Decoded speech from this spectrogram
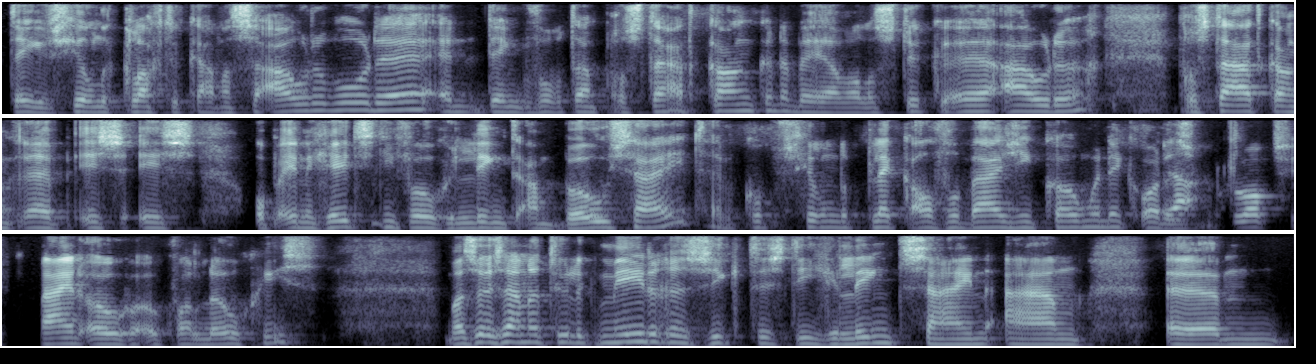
tegen verschillende klachten aan als ze ouder worden. En denk bijvoorbeeld aan prostaatkanker, dan ben je al wel een stuk uh, ouder. Prostaatkanker is, is op energetisch niveau gelinkt aan boosheid. Heb ik op verschillende plekken al voorbij zien komen. Denk, oh, dat ja, klopt. in mijn ogen ook wel logisch. Maar zo zijn natuurlijk meerdere ziektes die gelinkt zijn aan, um,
